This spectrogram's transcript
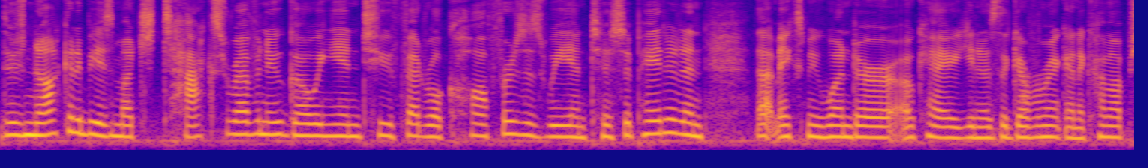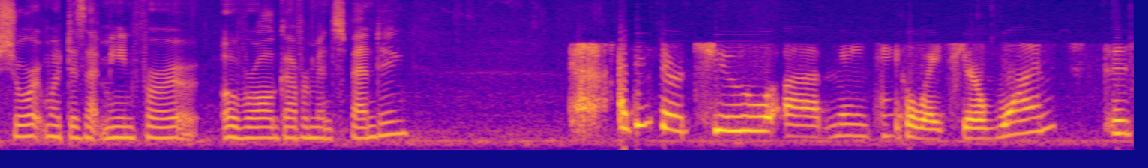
there's not going to be as much tax revenue going into federal coffers as we anticipated, and that makes me wonder. Okay, you know, is the government going to come up short? And what does that mean for overall government spending? I think there are two uh, main takeaways here. One, this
